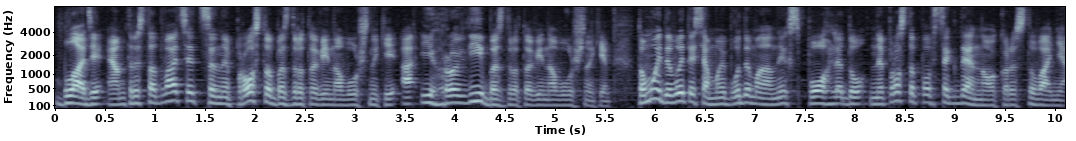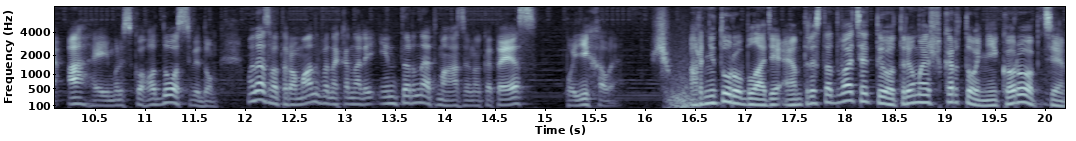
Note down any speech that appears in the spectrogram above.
Бладі M320 це не просто бездротові навушники, а ігрові бездротові навушники. Тому й дивитися ми будемо на них з погляду не просто повсякденного користування, а геймерського досвіду. Мене звати Роман. Ви на каналі інтернет-магазину КТС. Поїхали! Гарнітуру Бладі M320 ти отримаєш в картонній коробці,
